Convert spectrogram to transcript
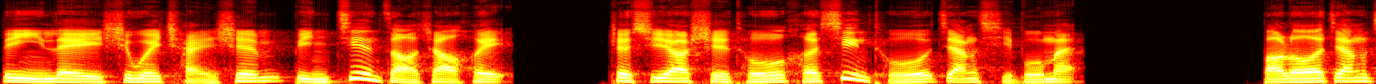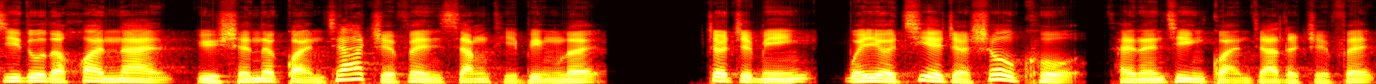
另一类是为产生并建造教会，这需要使徒和信徒将其补满。保罗将基督的患难与神的管家职分相提并论，这指明唯有借着受苦才能尽管家的职分。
